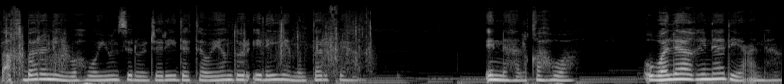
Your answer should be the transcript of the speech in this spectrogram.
فأخبرني وهو ينزل الجريدة وينظر إلي من طرفها. إنها القهوة ولا غنى لي عنها.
